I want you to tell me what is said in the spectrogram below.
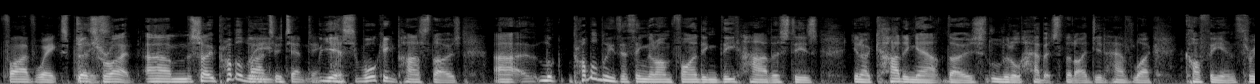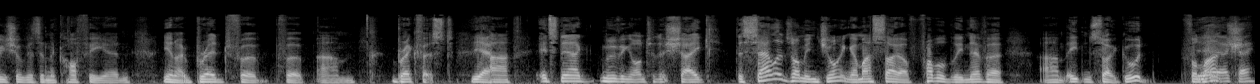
five weeks. Please. That's right. Um, so probably Far too tempting. Yes, walking past those. Uh, look, probably the thing that I'm finding the hardest is, you know, cutting out those little habits that I did have, like coffee and three sugars in the coffee, and you know, bread for for um, breakfast. Yeah. Uh, it's now moving on to the shake. The salads I'm enjoying. I must say, I've probably never um, eaten so good for Yeah, lunch. okay,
